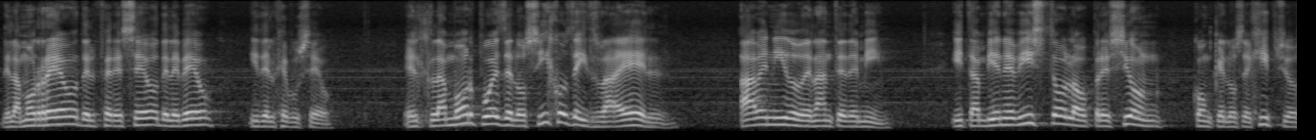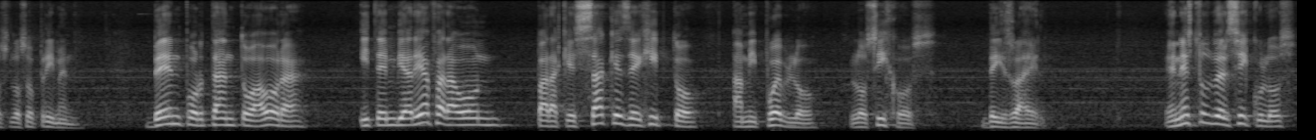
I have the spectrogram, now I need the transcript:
del amorreo, del fereceo, del ebeo y del jebuseo. El clamor pues de los hijos de Israel ha venido delante de mí, y también he visto la opresión con que los egipcios los oprimen. Ven por tanto ahora, y te enviaré a Faraón para que saques de Egipto a mi pueblo, los hijos de Israel. En estos versículos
